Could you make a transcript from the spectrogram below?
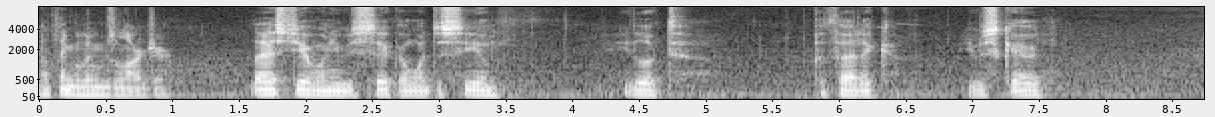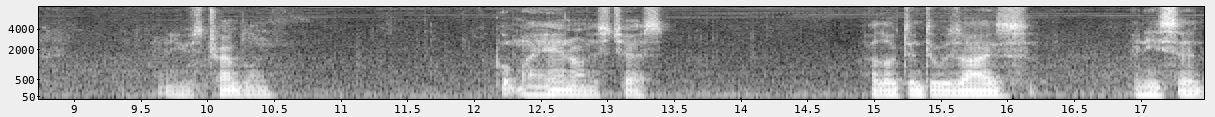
Nothing looms larger. Last year when he was sick, I went to see him. He looked pathetic. He was scared. And he was trembling. Put my hand on his chest. I looked into his eyes, and he said,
